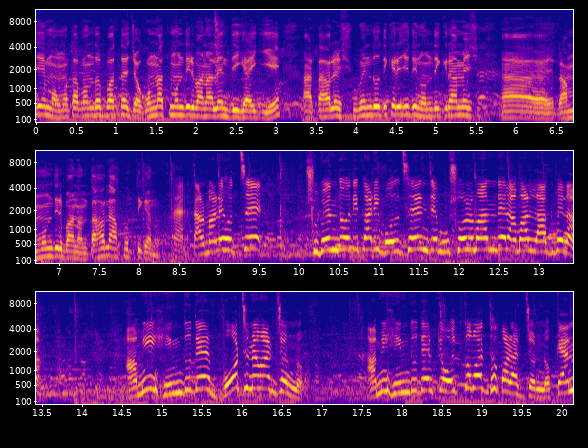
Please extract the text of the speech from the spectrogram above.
যে মমতা বন্দ্যোপাধ্যায় জগন্নাথ মন্দির বানালেন দীঘায় গিয়ে। আর তাহলে শুভেন্দু অধিকারী যদি নন্দীগ্রামে রাম মন্দির বানান তাহলে আপত্তি কেন? হ্যাঁ তার মানে হচ্ছে শুভেন্দু অধিকারী বলছেন যে মুসলমানদের আমার লাগবে না। আমি হিন্দুদের ভোট নেওয়ার জন্য আমি হিন্দুদেরকে ঐক্যবদ্ধ করার জন্য। কেন?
